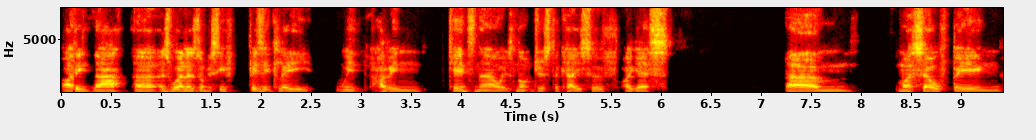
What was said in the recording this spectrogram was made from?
I think that uh, as well as obviously physically with having kids now it's not just a case of I guess um myself being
